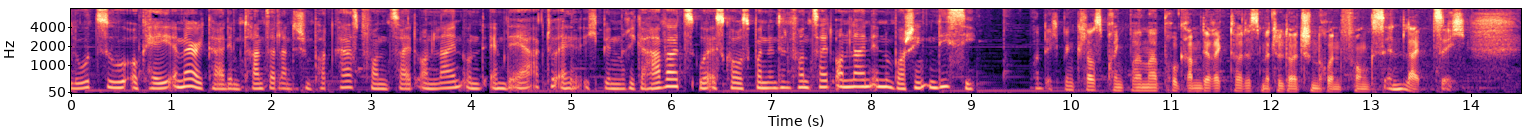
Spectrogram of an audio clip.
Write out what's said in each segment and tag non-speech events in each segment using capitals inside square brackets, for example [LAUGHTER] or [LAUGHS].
Hallo zu Okay America, dem transatlantischen Podcast von Zeit Online und MDR aktuell. Ich bin Rike Havertz, US-Korrespondentin von Zeit Online in Washington, D.C. Und ich bin Klaus Brinkbäumer, Programmdirektor des Mitteldeutschen Rundfunks in Leipzig.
